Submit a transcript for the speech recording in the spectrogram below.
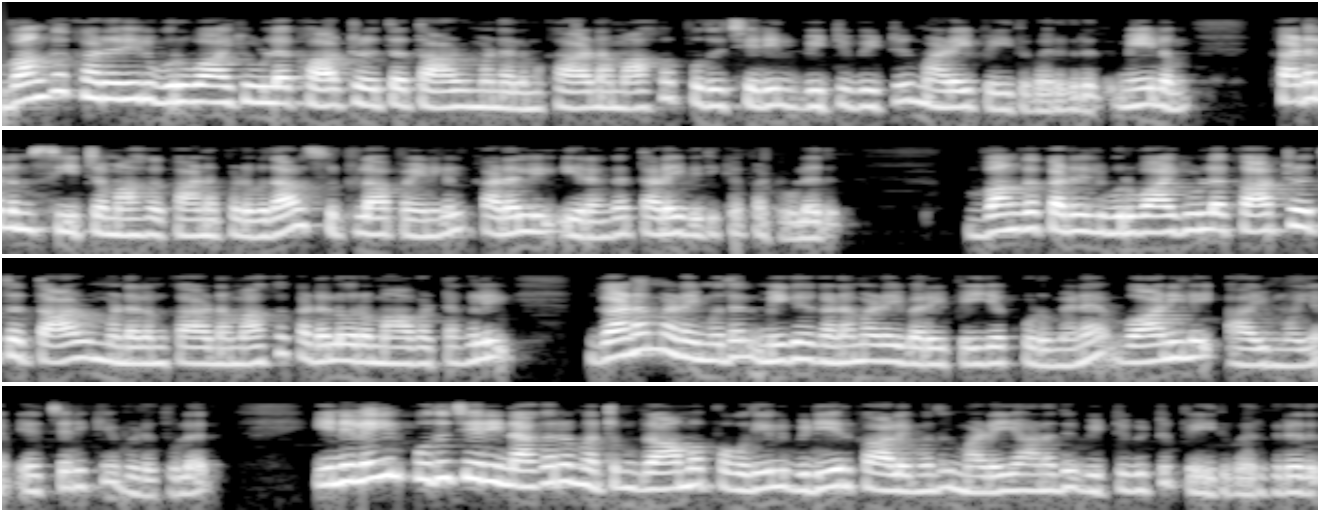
வங்கக்கடலில் உருவாகியுள்ள காற்றழுத்த தாழ்வு மண்டலம் காரணமாக புதுச்சேரியில் விட்டு விட்டு மழை பெய்து வருகிறது. மேலும் கடலும் சீற்றமாக காணப்படுவதால் சுற்றுலா பயணிகள் கடலில் இறங்க தடை விதிக்கப்பட்டுள்ளது. வங்கக்கடலில் உருவாகியுள்ள காற்றழுத்த தாழ்வு மண்டலம் காரணமாக கடலோர மாவட்டங்களில் கனமழை முதல் மிக கனமழை வரை பெய்யக்கூடும் என வானிலை ஆய்வு மையம் எச்சரிக்கை விடுத்துள்ளது. இந்நிலையில் புதுச்சேரி நகர மற்றும் கிராம பகுதியில் விடியற் காலை முதல் மழையானது விட்டுவிட்டு பெய்து வருகிறது.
